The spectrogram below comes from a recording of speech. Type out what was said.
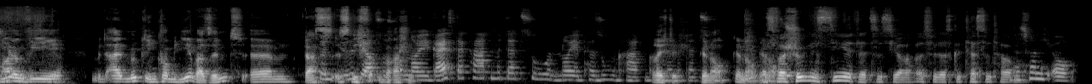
die irgendwie nicht, mit allem möglichen kombinierbar sind. Ähm, das Und ist nicht ja auch so überraschend. neue Geisterkarten mit dazu und neue Personenkarten. Richtig, mit dazu. genau, genau, Das genau. war schön inszeniert letztes Jahr, als wir das getestet haben. Das fand ich auch.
